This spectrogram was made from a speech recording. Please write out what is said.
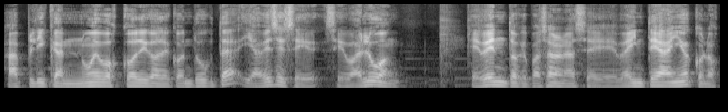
aplican nuevos códigos de conducta y a veces se, se evalúan eventos que pasaron hace 20 años con los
